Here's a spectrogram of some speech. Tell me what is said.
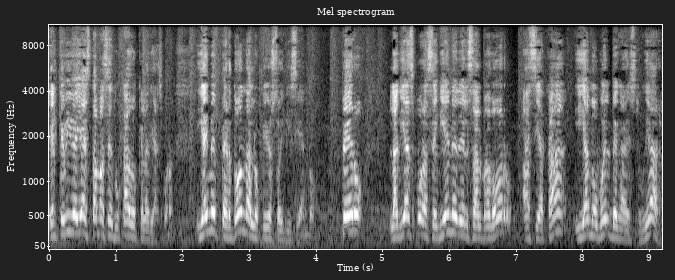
El que vive allá está más educado que la diáspora. Y ahí me perdona lo que yo estoy diciendo. Pero la diáspora se viene del Salvador hacia acá y ya no vuelven a estudiar.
